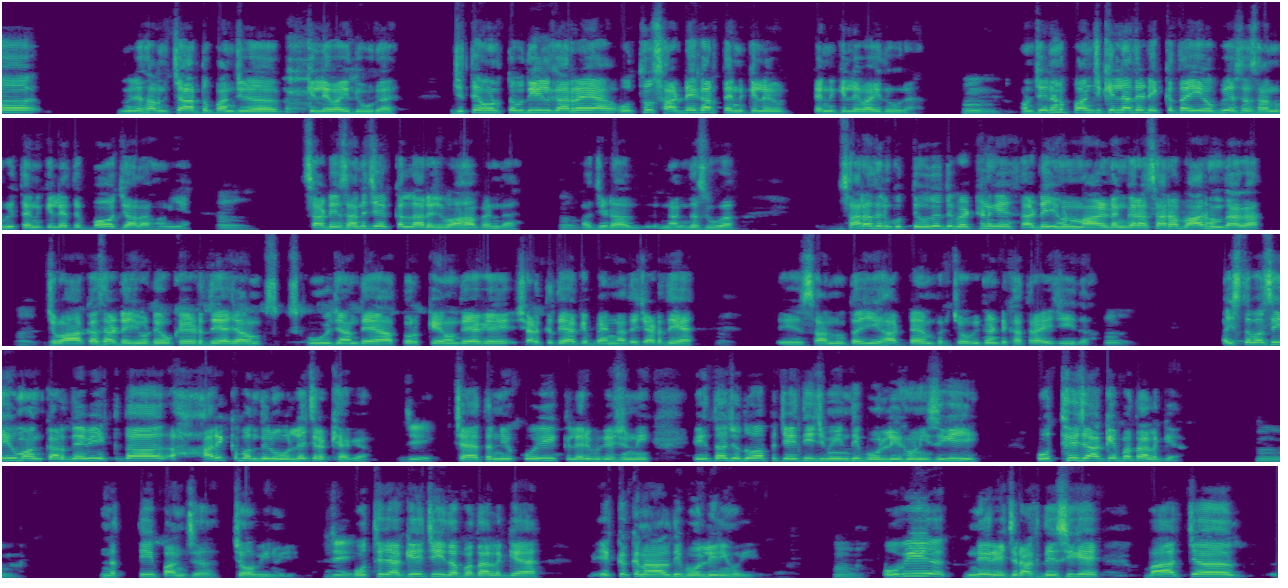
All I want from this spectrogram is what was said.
ਮੇਰੇ ਸਾਹਮਣੇ 4 ਤੋਂ 5 ਕਿੱਲੇ ਵਾਈ ਦੂਰ ਹੈ। ਜਿੱਥੇ ਹੁਣ ਤਬਦੀਲ ਕਰ ਰਹੇ ਆ ਉੱਥੋਂ ਸਾਡੇ ਘਰ 3 ਕਿੱਲੇ 3 ਕਿੱਲੇ ਵਾਈ ਦੂਰ ਹੂੰ। ਹੁਣ ਜੇ ਇਹਨਾਂ ਨੂੰ 5 ਕਿੱਲਿਆਂ ਤੇ ਦਿੱਕਤ ਆਈ ਓਬਵੀਅਸ ਸਾਨੂੰ ਵੀ 3 ਕਿੱਲੇ ਤੇ ਬਹੁਤ ਜ਼ਿਆਦਾ ਹੋਣੀ ਹੈ। ਹੂੰ। ਸਾਡੇ ਸਨ ਚ ਇਕੱਲਾ ਰਜਵਾਹਾ ਪੈਂਦਾ ਹੂੰ। ਆ ਜਿਹੜਾ ਲੰਘਦਾ ਸੂਆ ਸਾਰਾ ਦਿਨ ਕੁੱਤੇ ਉਹਦੇ ਤੇ ਬੈਠਣਗੇ। ਸਾਡੇ ਹੁਣ ਮਾਲ ਡੰਗਰ ਆ ਸਾਰਾ ਬਾਹਰ ਹੁੰਦਾਗਾ। ਹੂੰ। ਜਵਾਕ ਆ ਸਾਡੇ ਛੋਟੇ ਉਹ ਖੇਡਦੇ ਆ ਜਾਂ ਸਕੂਲ ਜਾਂਦੇ ਆ ਤੁਰ ਕੇ ਆਉਂਦੇ ਆਗੇ ਸੜਕ ਤੇ ਆ ਕੇ ਬੈਨਾਂ ਤੇ ਚੜ੍ਹਦੇ ਆ। ਹੂੰ। ਤੇ ਸਾਨੂੰ ਤਾਂ ਜੀ ਹਰ ਟਾਈਮ ਫਿਰ 24 ਘੰਟੇ ਖਤਰਾ ਇਹ ਚੀਜ਼ ਦਾ ਹੂੰ। ਅਸੀਂ ਤਾਂ ਬਸ ਇਹੋ ਮੰਗ ਕਰਦੇ ਵੀ ਇੱਕ ਤਾਂ ਹਰ ਇੱਕ ਬੰਦੇ ਨੂੰ ਓਲੇ 'ਚ ਰੱਖਿਆ ਗਿਆ। ਜੀ। ਪੰਚਾਇਤ ਨਹੀਂ ਕੋਈ ਕਲੀਅਰਿਫਿਕੇਸ਼ਨ ਨਹੀਂ। ਇਹ ਤਾਂ ਜਦੋਂ ਆ ਪੰਚਾਇਤੀ ਜ਼ਮੀਨ ਦੀ ਬੋਲੀ ਹੋਣੀ ਸੀਗੀ ਜੀ ਉੱਥੇ ਜਾ ਕੇ ਪਤਾ ਲੱਗਿਆ। ਹੂੰ। 29 5 24 ਨੂੰ ਜੀ। ਉੱਥੇ ਜਾ ਕੇ ਇਹ ਚੀਜ਼ ਦਾ ਪਤਾ ਲੱਗਿਆ ਇੱਕ ਕਨਾਲ ਦੀ ਬੋਲੀ ਨਹੀਂ ਹੋਈ। ਹੂੰ। ਉਹ ਵੀ ਹਨੇਰੇ 'ਚ ਰੱਖਦੇ ਸੀਗੇ ਬਾਅਦ 'ਚ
